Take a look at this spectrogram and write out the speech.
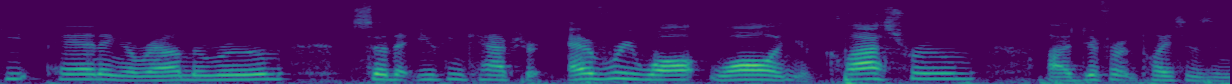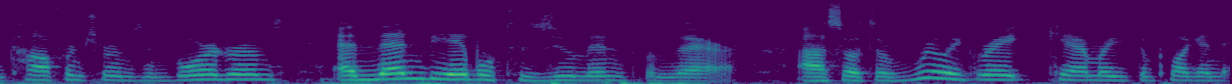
keep panning around the room so that you can capture every wall, wall in your classroom, uh, different places in conference rooms and boardrooms, and then be able to zoom in from there. Uh, so it's a really great camera. You can plug into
